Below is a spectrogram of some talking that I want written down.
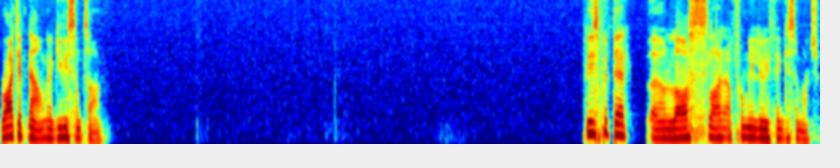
Write it now. I'm going to give you some time. Please put that uh, last slide up for me, Louis. Thank you so much.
